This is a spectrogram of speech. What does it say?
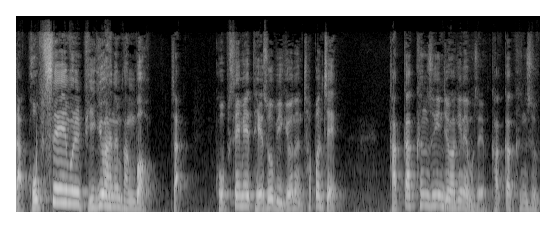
자, 곱셈을 비교하는 방법. 자, 곱셈의 대소 비교는 첫 번째. 각각 큰 수인지 확인해 보세요. 각각 큰 수.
